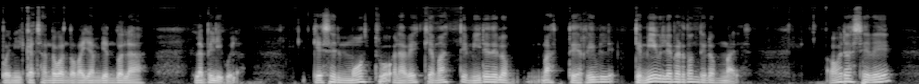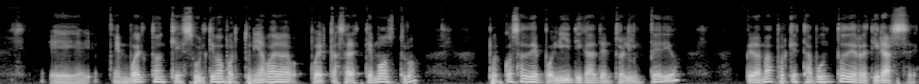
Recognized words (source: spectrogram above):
pueden ir cachando cuando vayan viendo la, la, película, que es el monstruo o la bestia más temible de los más terrible, temible, perdón, de los mares. Ahora se ve eh, envuelto en que es su última oportunidad para poder cazar a este monstruo por cosas de política dentro del imperio, pero además porque está a punto de retirarse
